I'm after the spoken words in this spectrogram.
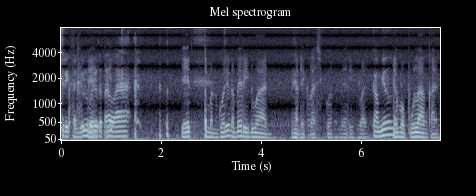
cerita dulu Iya, baru ketawa. jadi temen gue ini namanya Ridwan ada kelas gue namanya Ridwan Kamil dia mau pulang kan.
